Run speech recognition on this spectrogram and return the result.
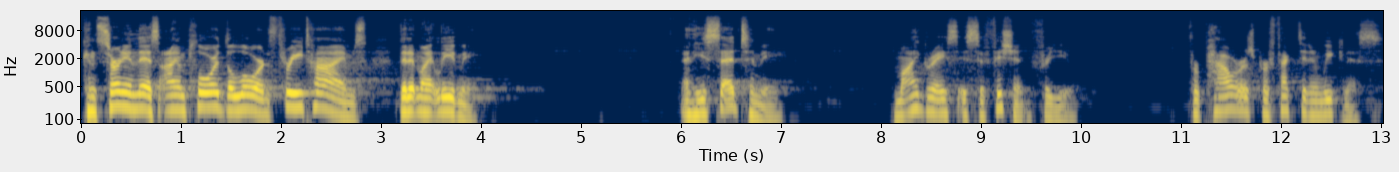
Concerning this, I implored the Lord three times that it might leave me. And he said to me, My grace is sufficient for you, for power is perfected in weakness.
